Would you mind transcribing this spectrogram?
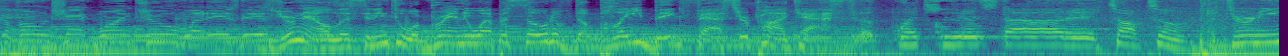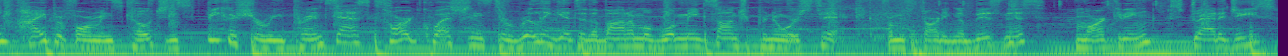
Microphone check one, two. What is this? You're now listening to a brand new episode of the Play Big Faster podcast. Look what you done started. Talk to him. Attorney, high performance coach, and speaker Cherie Prince asks hard questions to really get to the bottom of what makes entrepreneurs tick. From starting a business, marketing, strategies,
